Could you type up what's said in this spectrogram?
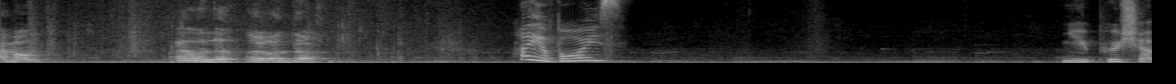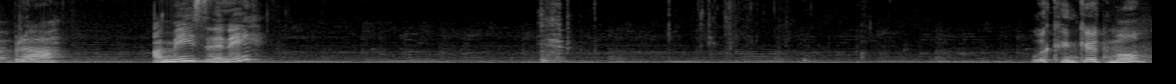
Hi, Mom. Hi, Linda. Hi, Linda. Hiya, boys. New push-up bra. Amazing, eh? Looking good, Mom.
